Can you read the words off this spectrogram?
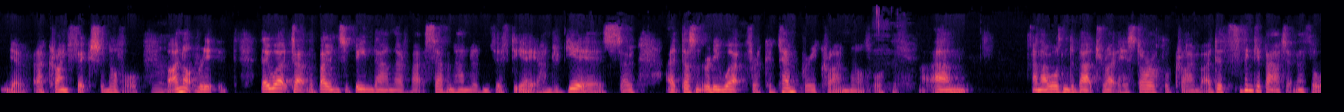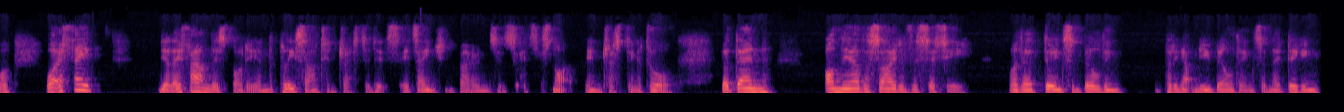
you know, a crime fiction novel. Mm. But I'm not really. They worked out the bones have been down there for about 750, 800 years, so it doesn't really work for a contemporary crime novel. Um, and I wasn't about to write a historical crime, but I did think about it, and I thought, well, what if they, yeah, they found this body and the police aren't interested. It's it's ancient bones. It's it's it's not interesting at all. But then, on the other side of the city, where they're doing some building putting up new buildings and they're digging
